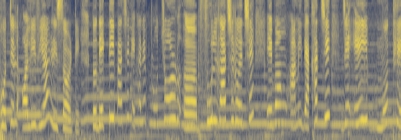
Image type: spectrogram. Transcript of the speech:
হোটেল অলিভিয়া রিসর্টে। তো দেখতেই পাচ্ছেন, এখানে প্রচুর ফুল গাছ রয়েছে এবং আমি দেখাচ্ছি যে এই মধ্যে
